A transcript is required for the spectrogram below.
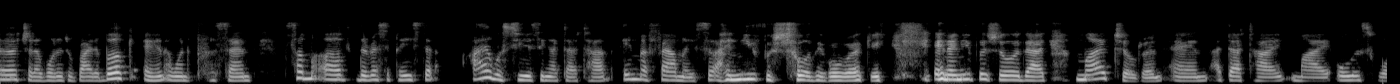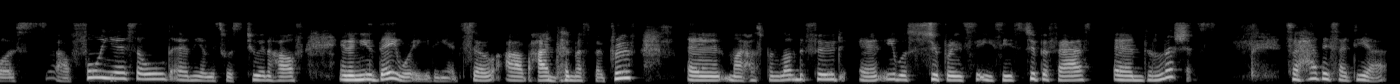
urge that I wanted to write a book and I wanted to present some of the recipes that I was using at that time in my family. So I knew for sure they were working. And I knew for sure that my children, and at that time, my oldest was uh, four years old and the youngest was two and a half, and I knew they were eating it. So I had them as my proof. And my husband loved the food, and it was super easy, super fast, and delicious. So I had this idea,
